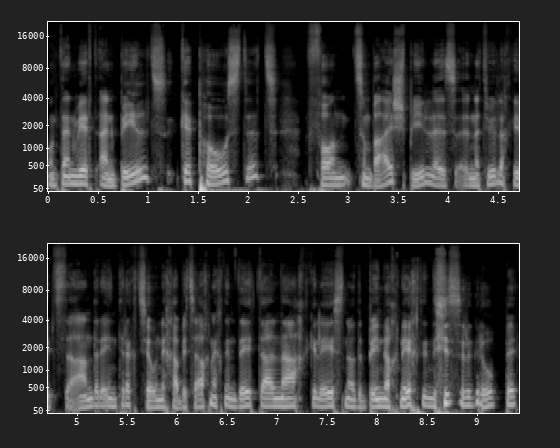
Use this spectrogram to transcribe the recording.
und dann wird ein Bild gepostet von zum Beispiel, es, natürlich gibt es da andere Interaktionen, ich habe jetzt auch nicht im Detail nachgelesen oder bin noch nicht in dieser Gruppe,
